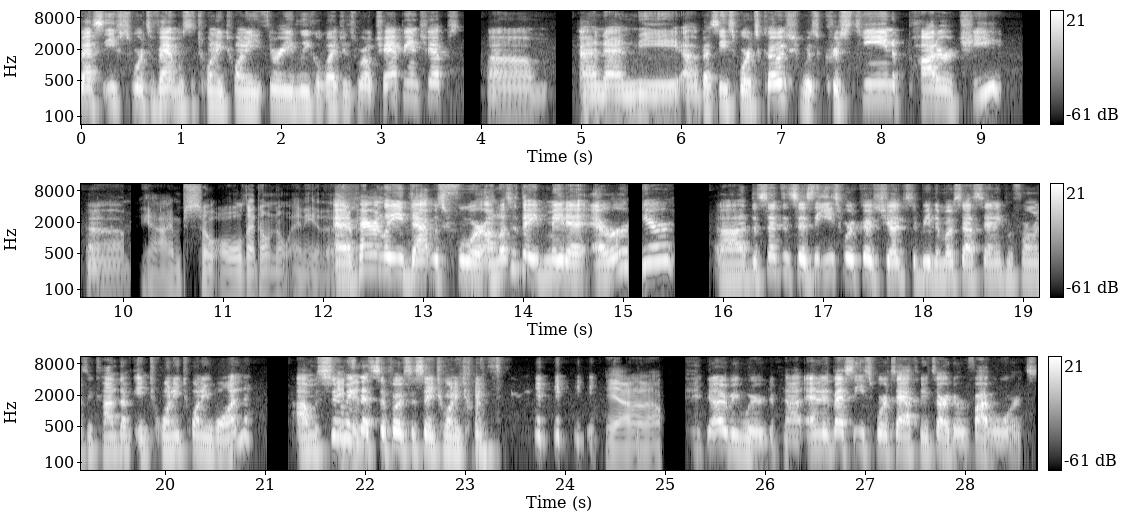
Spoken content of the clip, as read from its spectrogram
best esports event was the 2023 League of Legends World Championships. Um, and then the uh, best esports coach was Christine Potter Chi. Um, yeah, I'm so old. I don't know any of this. and apparently that was for, unless they made an error here, uh, the sentence says the esports coach judged to be the most outstanding performance and conduct in 2021. I'm assuming that's supposed to say 2023. yeah, I don't know. that would be weird if not. And the best esports athlete, sorry, there were five awards,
